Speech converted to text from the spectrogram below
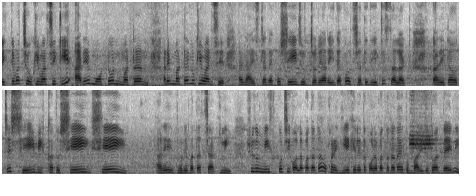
দেখতে পাচ্ছ উকি মারছে কি? আরে মটন, মাটন, আরে মাটন উকি মারছে। আর রাইসটা দেখো সেই ঝরঝরে, আর এই দেখো ওর সাথে দিয়েছে স্যালাড আর এটা হচ্ছে সেই বিখ্যাত, সেই সেই আরে, ধনে পাতার চাটনি। শুধু মিস করছি কলা পাতাটা, ওখানে গিয়ে খেলে তো কলা পাতাটা দেয়, তো বাড়িতে তো আর দেয়নি।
